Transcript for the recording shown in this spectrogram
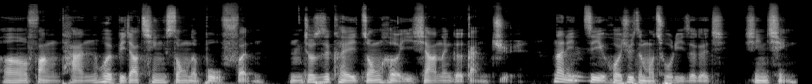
呃访谈会比较轻松的部分。嗯，就是可以综合一下那个感觉。那你自己回去怎么处理这个心情？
